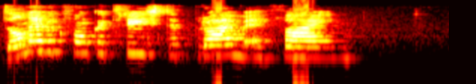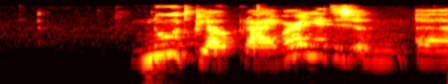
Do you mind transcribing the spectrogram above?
Dan heb ik van Catrice de Prime Fine Nude Glow Primer. Dit is een uh,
